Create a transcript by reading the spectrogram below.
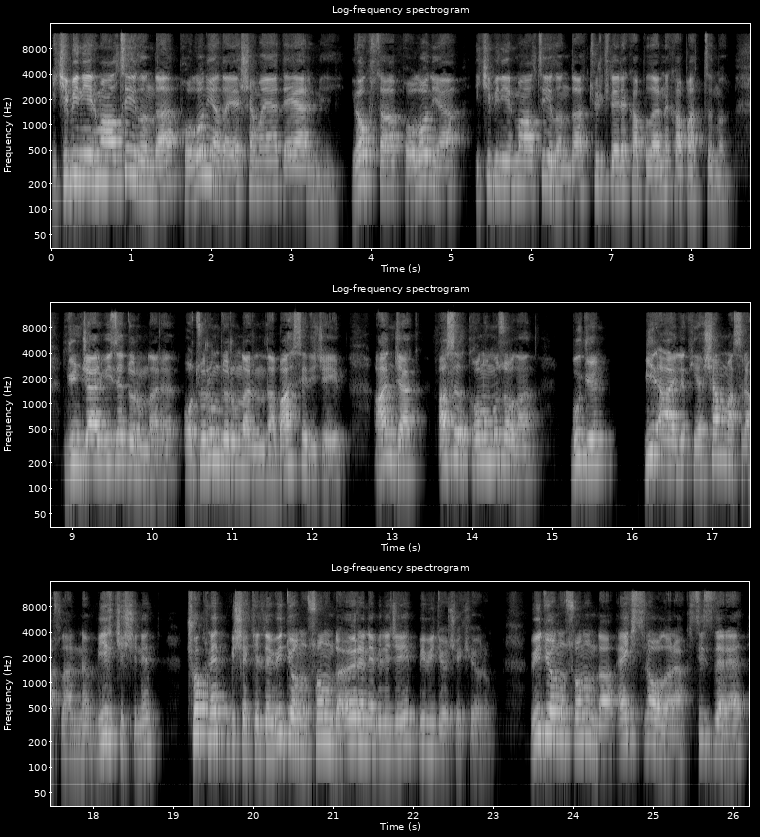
2026 yılında Polonya'da yaşamaya değer mi? Yoksa Polonya 2026 yılında Türklere kapılarını kapattı mı? Güncel vize durumları, oturum durumlarını da bahsedeceğim. Ancak asıl konumuz olan bugün bir aylık yaşam masraflarını bir kişinin çok net bir şekilde videonun sonunda öğrenebileceği bir video çekiyorum. Videonun sonunda ekstra olarak sizlere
